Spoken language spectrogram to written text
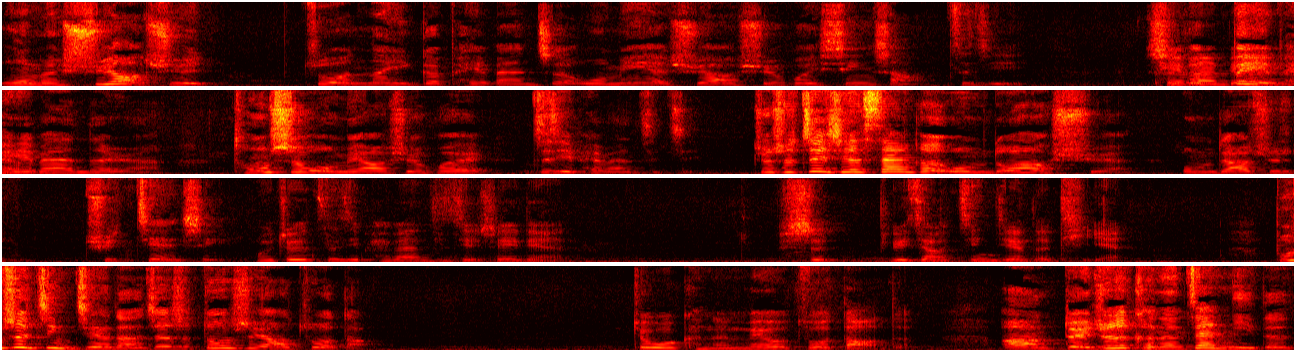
我们需要去做那一个陪伴者，我们也需要学会欣赏自己是陪个被陪伴的人，同时我们要学会自己陪伴自己，就是这些三个我们都要学，我们都要去去践行。我觉得自己陪伴自己这一点是比较进阶的体验，不是进阶的，这是都是要做的。就我可能没有做到的。嗯，对，就是可能在你的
